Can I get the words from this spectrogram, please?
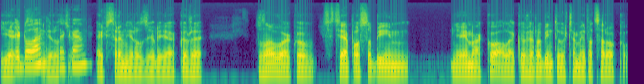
je bola extrémny rozdiel. taká? Extrémny rozdiel je akože znovu ako si ja pôsobím neviem ako, ale akože robím to už tam je 20 rokov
